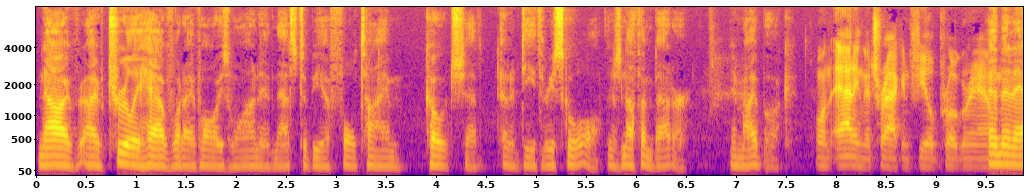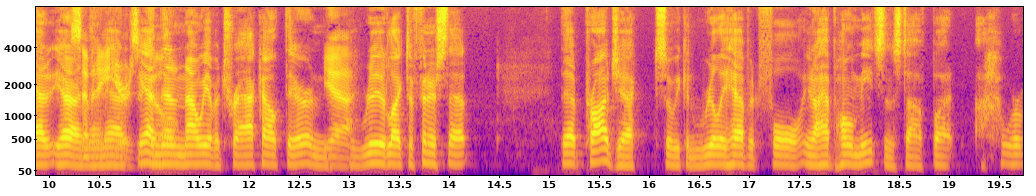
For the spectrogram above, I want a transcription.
now I've, I truly have what I've always wanted, and that's to be a full time coach at, at a D3 school. There's nothing better in my book. Well, and adding the track and field program. And then add, yeah, seven, and eight add, years yeah, and then now we have a track out there, and Yeah. we really would like to finish that that project so we can really have it full. You know, have home meets and stuff, but uh, we're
